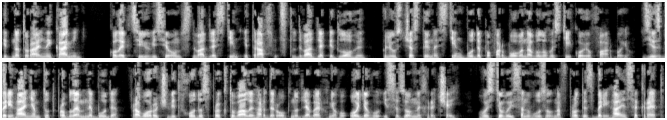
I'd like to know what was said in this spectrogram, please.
під натуральний камінь, колекцію Вісіомс 2 для стін і Трафіц 2 для підлоги, плюс частина стін буде пофарбована вологостійкою фарбою. Зі зберіганням тут проблем не буде. Праворуч від входу спроектували гардеробну для верхнього одягу і сезонних речей. Гостьовий санвузол навпроти зберігає секрет.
